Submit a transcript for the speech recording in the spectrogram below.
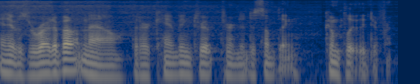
And it was right about now that our camping trip turned into something completely different.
